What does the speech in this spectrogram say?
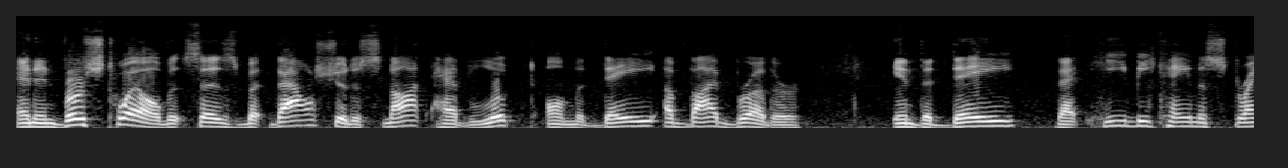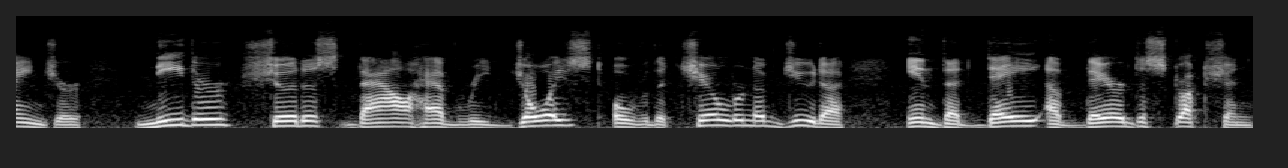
And in verse 12 it says, But thou shouldest not have looked on the day of thy brother in the day that he became a stranger, neither shouldest thou have rejoiced over the children of Judah in the day of their destruction,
